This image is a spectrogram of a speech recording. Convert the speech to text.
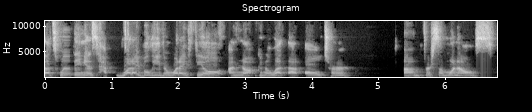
that's one thing is what I believe and what I feel, I'm not going to let that alter um, for someone else.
